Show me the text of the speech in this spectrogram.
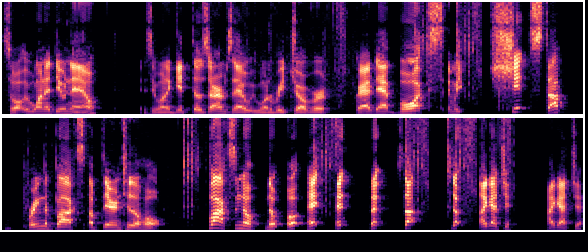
So what we want to do now is we want to get those arms out. We want to reach over, grab that box, and we shit, stop. Bring the box up there into the hole. Box, no, no. Oh, hey, hey, hey stop. No, I got you. I got you.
